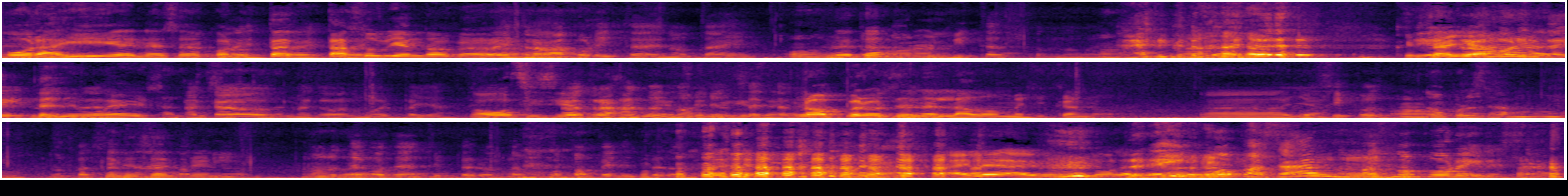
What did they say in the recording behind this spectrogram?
por ahí en esa Por cuando está, está subiendo Por ahí ajá. trabajo ahorita en Otay. Oh, ¿Neta? No, me invitas cuando vaya. Que Sí, está allá, ahorita ahí, te digo, güey, salte, Acabo-. Me acabo de mover para allá. No, sí, sí. Trabajando en de- No, pero es en el lado mexicano. Ah, ya. Pues sí, pues Ah. no pasamos, no pasa ¿Tienes nada, entry, no? No, no tengo centro, pero tampoco papeles, pero... Ahí, le, ahí vemos cómo la Ey, puedo pasar, nomás no puedo regresar.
